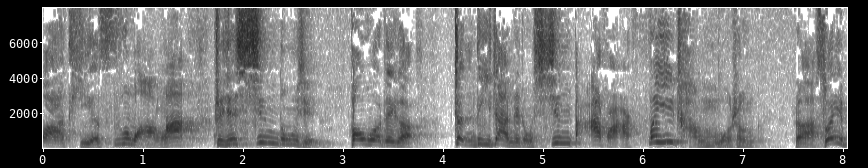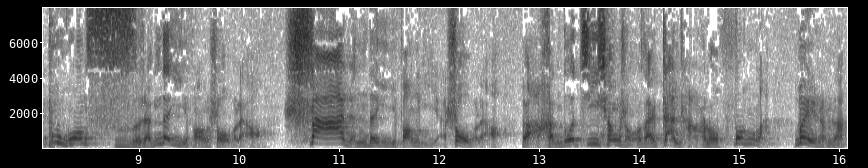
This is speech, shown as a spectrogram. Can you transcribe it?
啊、铁丝网啊这些新东西，包括这个阵地战这种新打法，非常陌生，是吧？所以不光死人的一方受不了。杀人的一方也受不了，对吧？很多机枪手在战场上都疯了，为什么呢？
